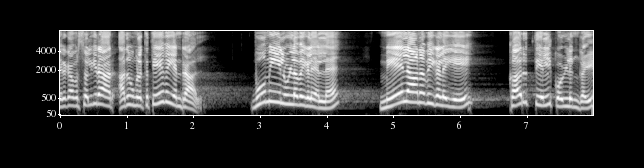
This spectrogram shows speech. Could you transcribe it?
பிறகு அவர் சொல்கிறார் அது உங்களுக்கு தேவை என்றால் பூமியில் உள்ளவைகளை அல்ல மேலானவைகளையே கருத்தில் கொள்ளுங்கள்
